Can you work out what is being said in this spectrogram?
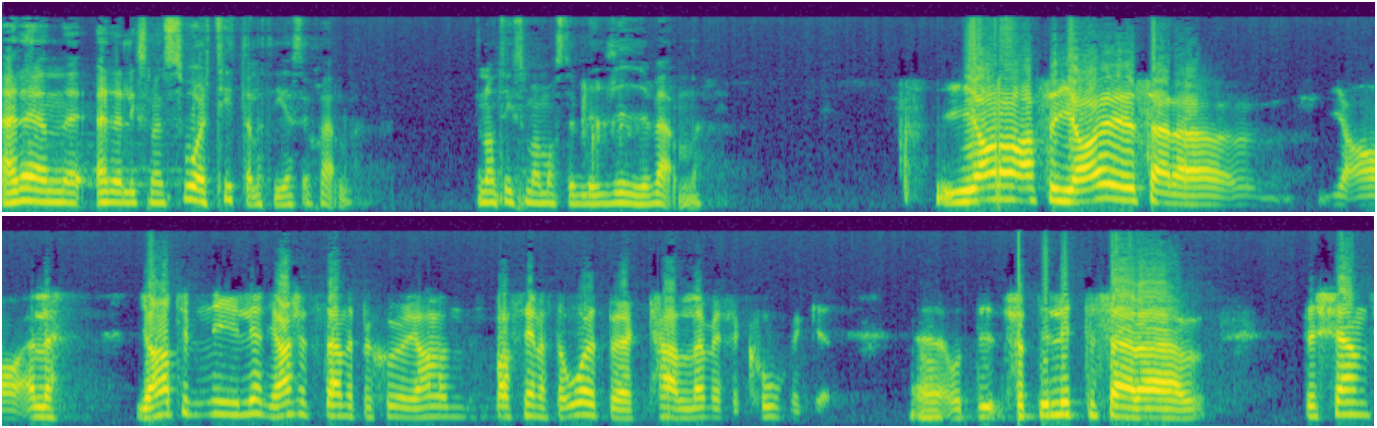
Är det, en, är det liksom en svår titel att ge sig själv? Någonting som man måste bli given? Ja, alltså jag är så här... Ja, eller jag har typ nyligen, jag har sett stand-up i sju jag har bara senaste året börjat kalla mig för komiker. Mm. och det, för det är lite så här, eh, det känns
